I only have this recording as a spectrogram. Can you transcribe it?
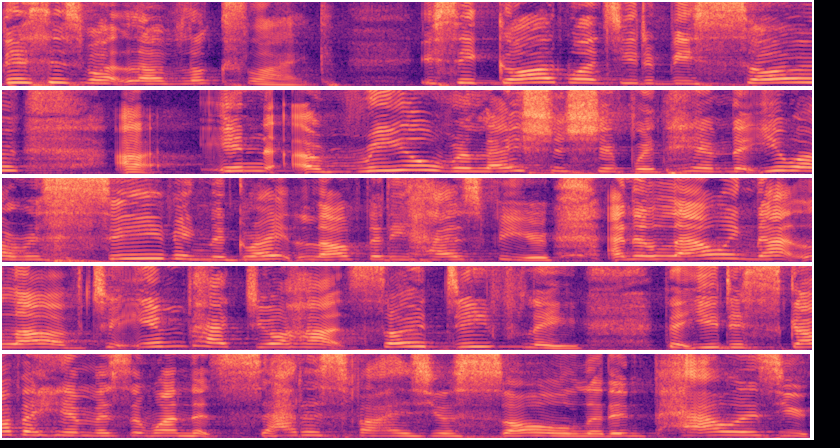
This is what love looks like. You see, God wants you to be so uh, in a real relationship with Him that you are receiving the great love that He has for you and allowing that love to impact your heart so deeply that you discover Him as the one that satisfies your soul, that empowers you,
